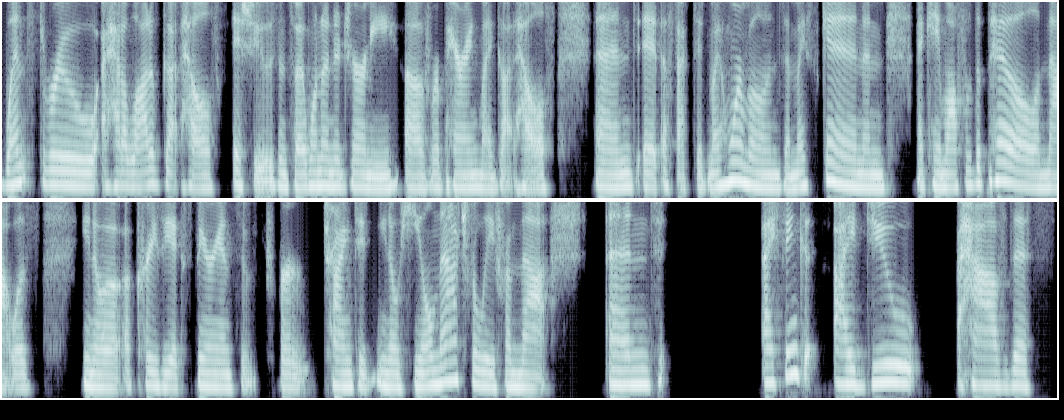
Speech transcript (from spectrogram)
went through, I had a lot of gut health issues. And so I went on a journey of repairing my gut health and it affected my hormones and my skin. And I came off of the pill. And that was, you know, a, a crazy experience of, for trying to, you know, heal naturally from that. And I think I do have this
